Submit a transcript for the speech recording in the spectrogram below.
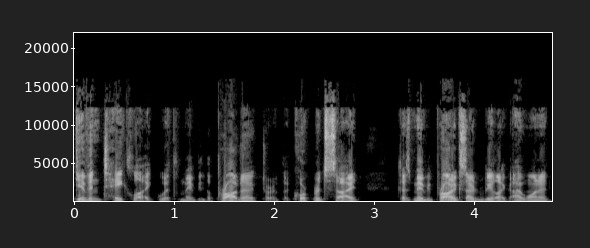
give and take like with maybe the product or the corporate side because maybe product side would be like, I want to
